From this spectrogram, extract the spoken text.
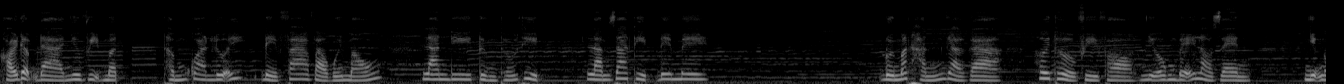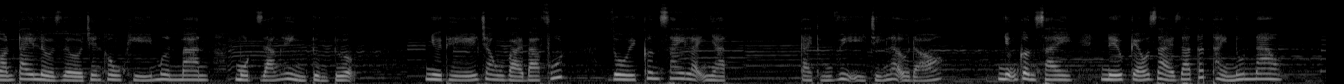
Khói đậm đà như vị mật thấm qua lưỡi để pha vào với máu, lan đi từng thớ thịt, làm da thịt đê mê. Đôi mắt hắn gà gà, hơi thở phì phò như ông bể lò rèn, những ngón tay lờ dờ trên không khí mơn man một dáng hình tưởng tượng. Như thế trong vài ba phút, rồi cơn say lại nhạt. Cái thú vị chính là ở đó. Những cơn say nếu kéo dài ra tất thành nôn nao,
